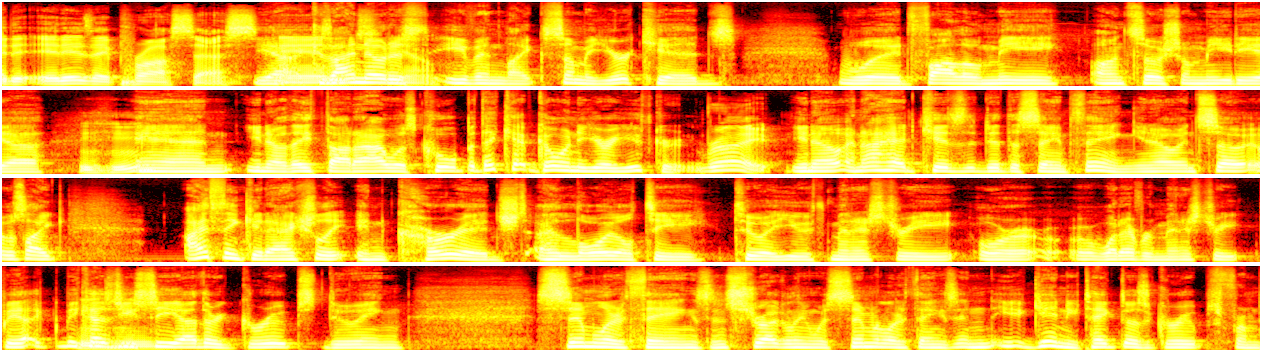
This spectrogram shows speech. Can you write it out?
it it is a process. Yeah, because I noticed yeah. even like some of your kids would follow me on social media, Mm-hmm. and you know they thought I was cool, but they kept going to your youth group, right. you know. And I had kids that did the same thing, you know, and so it was like. I think it actually encouraged a loyalty to a youth ministry or or whatever ministry because Mm-hmm. you see other groups doing similar things and struggling with similar things. And again, you take those groups from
